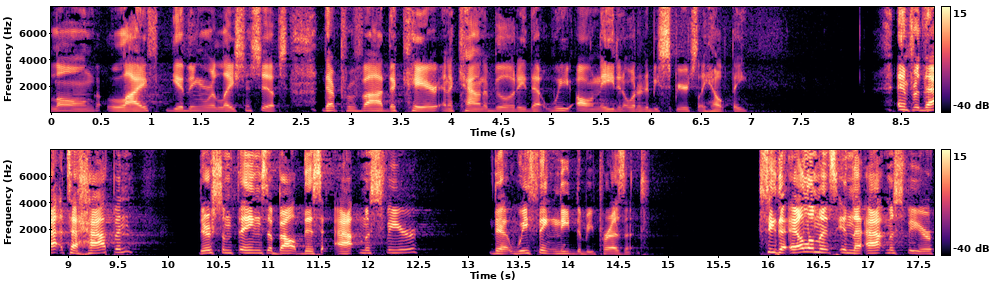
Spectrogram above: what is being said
long, life giving relationships that provide the care and accountability that we all need in order to be spiritually healthy. And for that to happen, there's some things about this atmosphere that we think need to be present. See, the elements in the atmosphere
